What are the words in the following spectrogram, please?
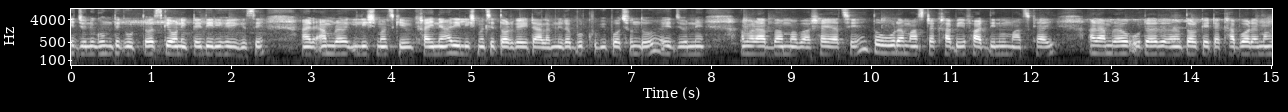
এর জন্য ঘুম থেকে উঠতে আজকে অনেকটাই দেরি হয়ে গেছে। আর আমরা ইলিশ মাছ কেউ খাই না। আর ইলিশ মাছের তরকারিটা আলামনির আব্বুর খুবই পছন্দ। এর জন্যে আমার আব্বা, আম্মা বাসায় আছে। তো ওরা মাছটা খাবে ফার দিনও মাছ খাই। আর আমরা ওটার তরকারিটা খাব। আর আমার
